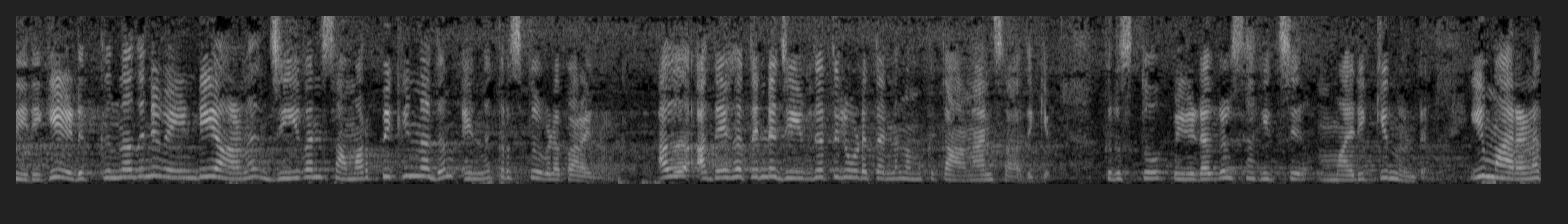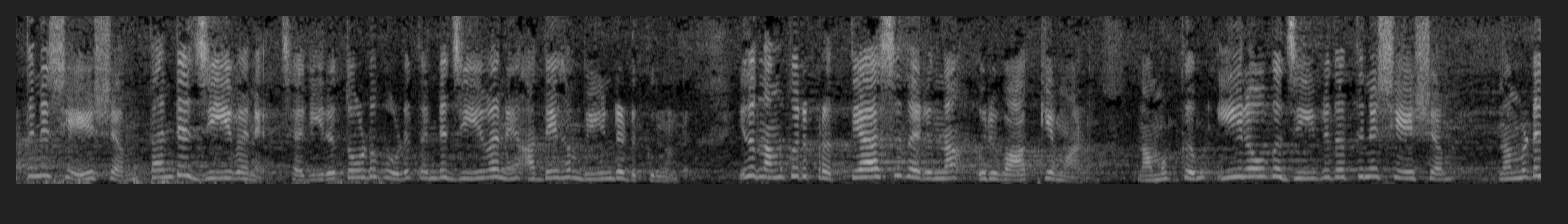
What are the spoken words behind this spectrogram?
തിരികെ എടുക്കുന്നതിന് വേണ്ടിയാണ് ജീവൻ സമർപ്പിക്കുന്നതും എന്ന് ക്രിസ്തു ഇവിടെ പറയുന്നുണ്ട് അത് അദ്ദേഹത്തിന്റെ ജീവിതത്തിലൂടെ തന്നെ നമുക്ക് കാണാൻ സാധിക്കും. ക്രിസ്തു പീഡകൾ സഹിച്ച് മരിക്കുന്നുണ്ട്. ഈ മരണത്തിന് ശേഷം തന്റെ ജീവനെ ശരീരത്തോടു കൂടി തന്റെ ജീവനെ അദ്ദേഹം വീണ്ടെടുക്കുന്നുണ്ട്. ഇത് നമുക്കൊരു പ്രത്യാശ തരുന്ന ഒരു വാക്യമാണ്. നമുക്കും ഈ ലോക ജീവിതത്തിന് ശേഷം നമ്മുടെ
